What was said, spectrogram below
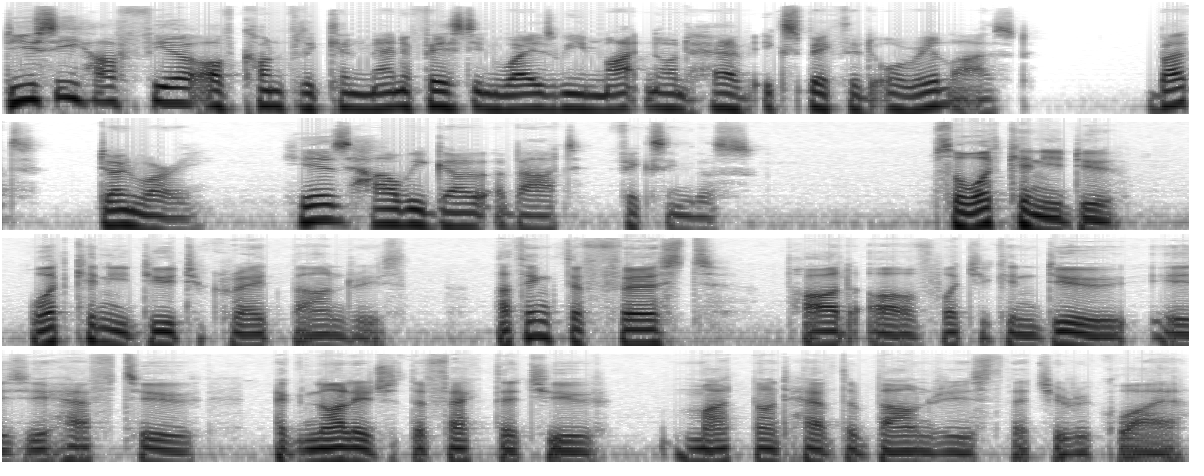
Do you see how fear of conflict can manifest in ways we might not have expected or realized? But don't worry. Here's how we go about fixing this. So, what can you do? What can you do to create boundaries? I think the first part of what you can do is you have to acknowledge the fact that you might not have the boundaries that you require.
